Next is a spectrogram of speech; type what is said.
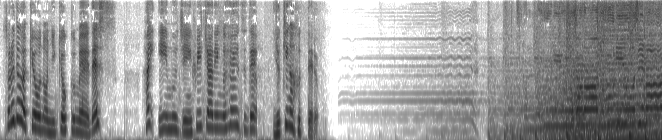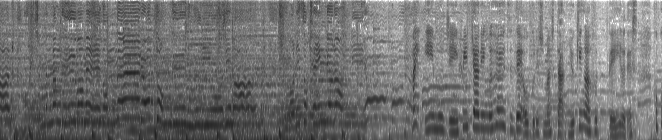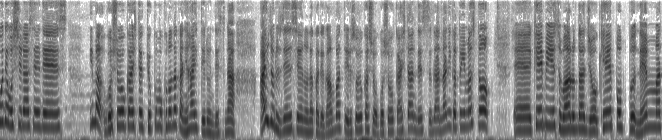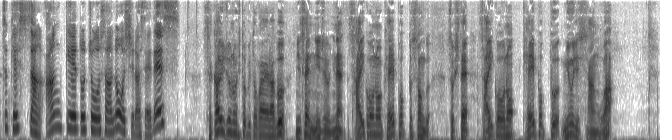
それでは今日の2曲目です。はい、イームジンフィーチャリングヘイズで雪が降ってる。はい、イムジンフィーチャリングヘイズでお送りしました雪が降っているです。ここでお知らせです。今ご紹介した曲もこの中に入っているんですが、アイドル全盛の中で頑張っているそういう歌手をご紹介したんですが、何かと言いますと、えー KBS ワールドラジオ K-POP 年末決算アンケート調査のお知らせです。世界中の人々が選ぶ2022年最高の K-POP ソング、そして最高の K-POP ミュージシャンは、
